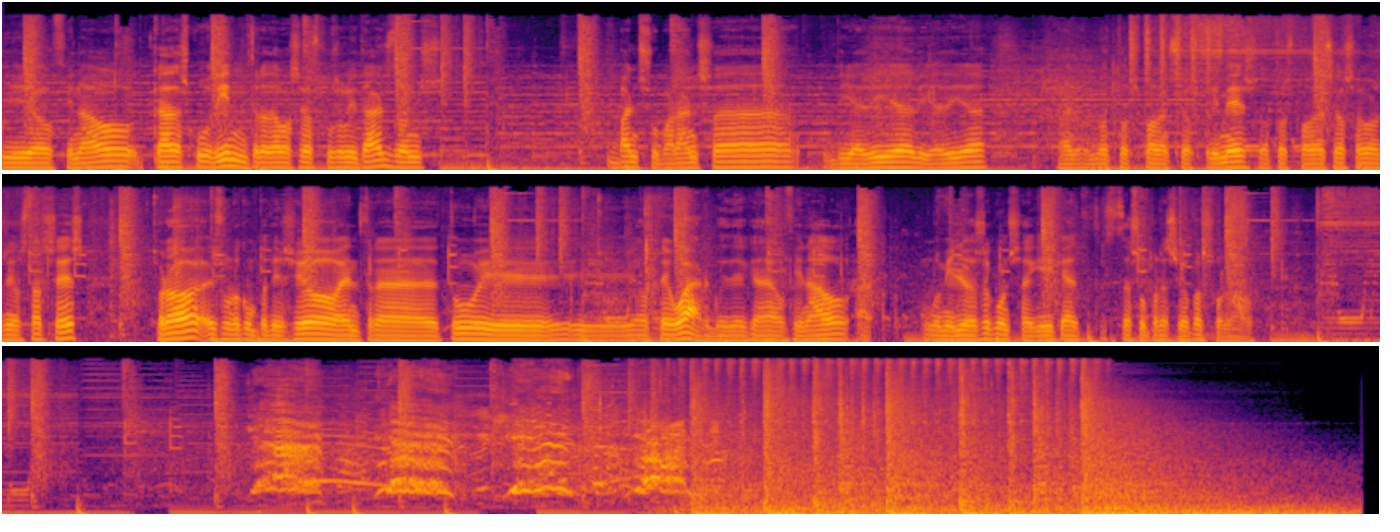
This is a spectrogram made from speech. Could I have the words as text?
i al final cadascú dintre de les seves possibilitats doncs, van superant-se dia a dia, dia a dia. Bueno, no tots poden ser els primers, no tots poden ser els segons ni els tercers, però és una competició entre tu i, i el teu arc, vull dir que al final el millor és aconseguir aquesta superació personal.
